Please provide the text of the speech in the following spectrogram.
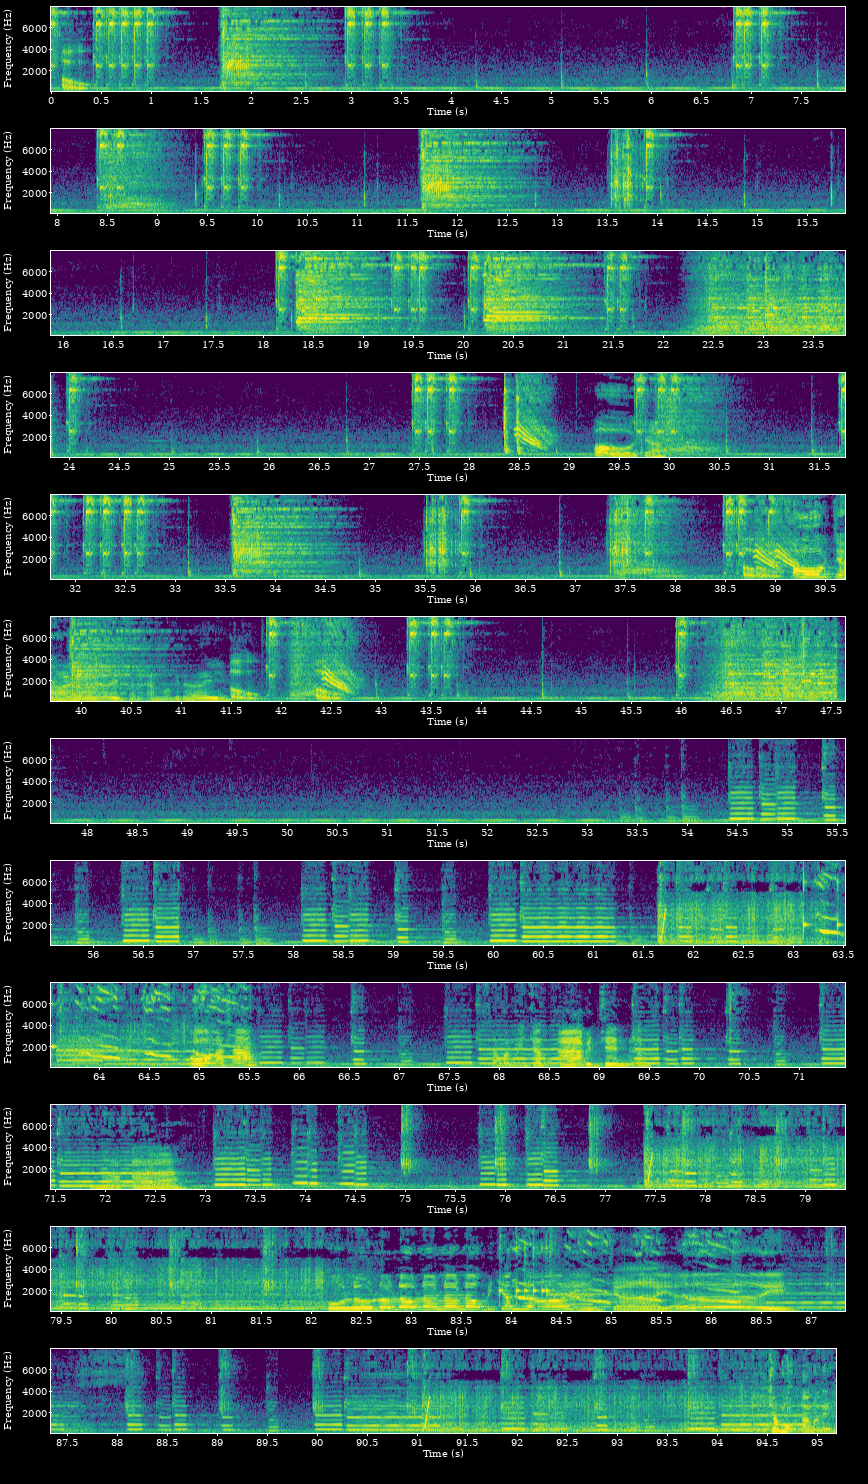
Oh. Ôi trời. Ôi trời ơi Sao lại ăn vào cái đây vẫn bị chấm. À bên trên nữa. Thế nào ta? Ồ, lâu lâu lâu lâu lâu lâu bị chấm rồi. Trời ơi. Chấm mộ tao nữa đi.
